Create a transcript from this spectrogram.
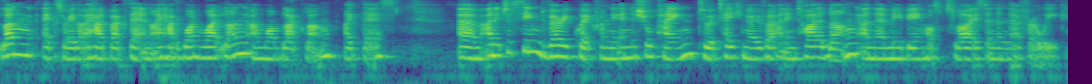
lung x ray that I had back then, I had one white lung and one black lung, like this. Um, and it just seemed very quick from the initial pain to it taking over an entire lung and then me being hospitalized and then there for a week.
